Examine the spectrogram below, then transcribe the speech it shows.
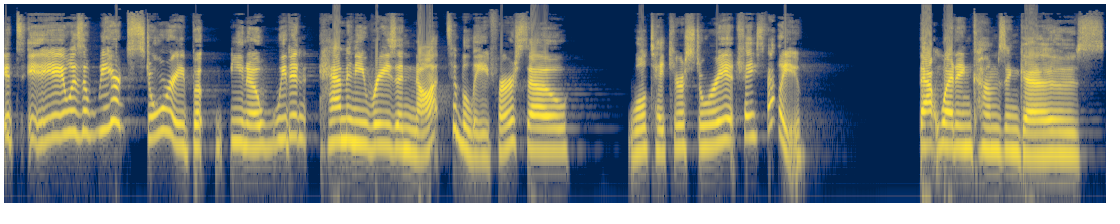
it's, it was a weird story, but you know, we didn't have any reason not to believe her. So we'll take your story at face value. That wedding comes and goes.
